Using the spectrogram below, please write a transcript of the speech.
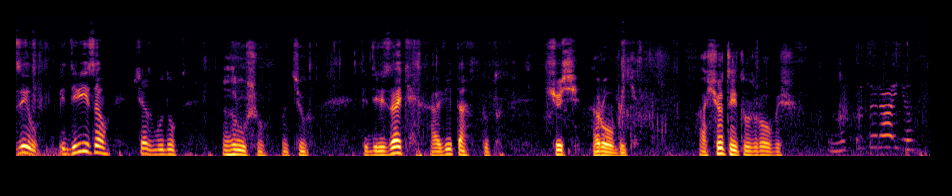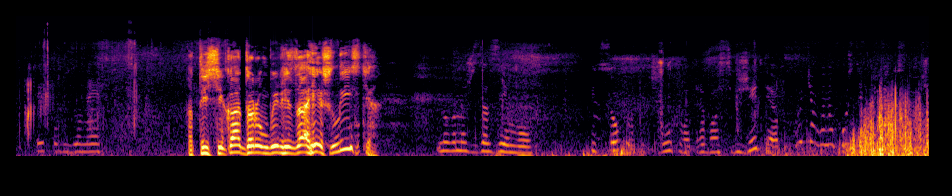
Все, підрізав. Зараз буду грушу оцю підрізати, а Віта тут щось робить. А що ти тут робиш? Ну протираю, типу бзуни. А ти сікатором вирізаєш листя? Ну воно ж за зиму підсохло, піджухло, треба освіжити, а потім воно пустить листочки.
